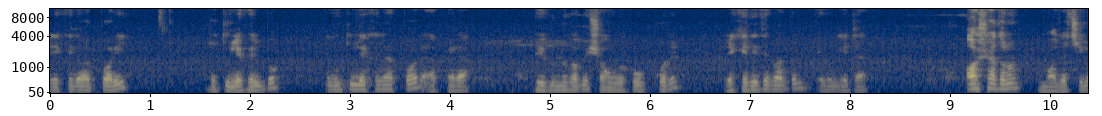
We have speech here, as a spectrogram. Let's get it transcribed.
রেখে দেওয়ার পরেই তুলে ফেলব। এবং তুলে ফেলার পর আপনারা বিভিন্নভাবে সংরক্ষণ করে রেখে দিতে পারবেন এবং এটা অসাধারণ মজা ছিল।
